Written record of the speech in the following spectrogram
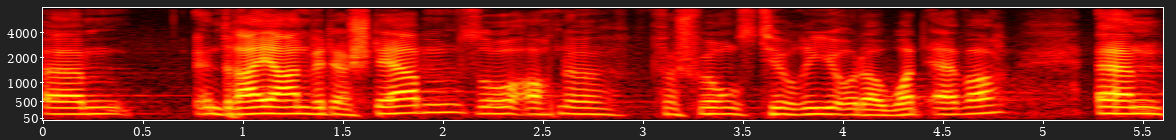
Ähm, in drei Jahren wird er sterben, so auch eine Verschwörungstheorie oder whatever. Ähm,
